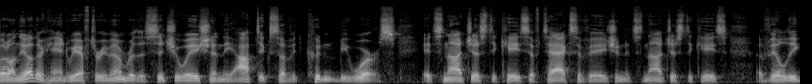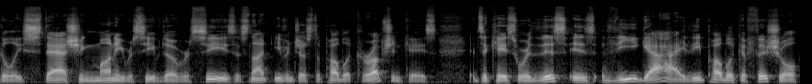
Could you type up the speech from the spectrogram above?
But on the other hand, we have to remember the situation, the optics of it couldn't be worse. It's not just a case of tax evasion. It's not just a case of illegally stashing money received overseas. It's not even just a public corruption case. It's a case where this is the guy, the public official,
